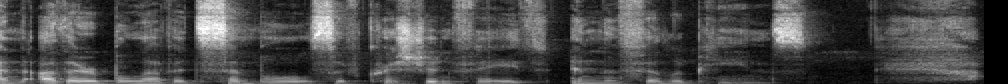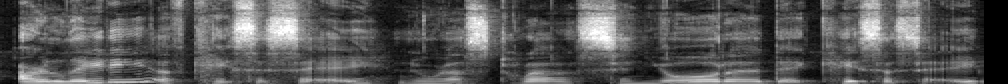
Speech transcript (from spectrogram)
and other beloved symbols of Christian faith in the Philippines. Our Lady of Caysasay, Nuestra Senora de Caysasay,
